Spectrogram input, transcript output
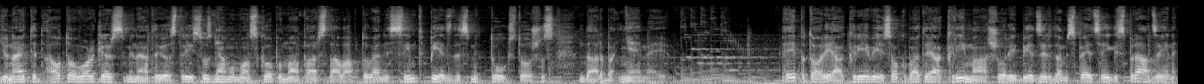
United Auto Workers minētajos trīs uzņēmumos kopumā pārstāv aptuveni 150 tūkstošus darba ņēmēju. Epatorijā, Krievijas okupētajā Krimā šorīt bija dzirdami spēcīgi sprādzieni.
